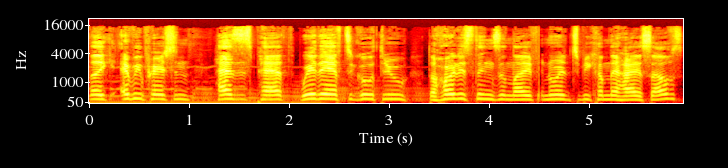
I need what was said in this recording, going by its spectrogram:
like every person has this path where they have to go through the hardest things in life in order to become their highest selves.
